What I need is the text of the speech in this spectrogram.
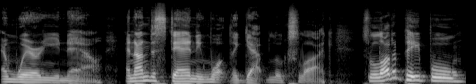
and where are you now, and understanding what the gap looks like. So a lot of people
